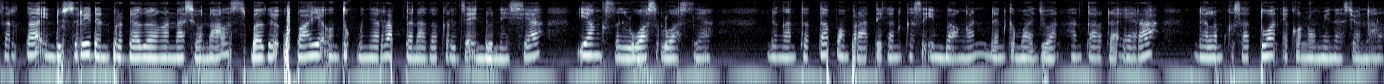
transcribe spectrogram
serta industri dan perdagangan nasional sebagai upaya untuk menyerap tenaga kerja Indonesia yang seluas-luasnya dengan tetap memperhatikan keseimbangan dan kemajuan antar daerah dalam kesatuan ekonomi nasional.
